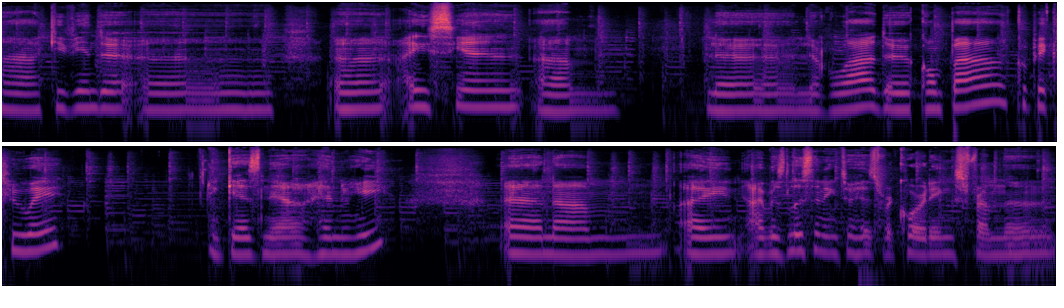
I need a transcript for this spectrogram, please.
uh, qui vient de euh, un haïtien, um, le, le roi de compas, coupé cloué, Gesner Henry. And um, I I was listening to his recordings from the,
